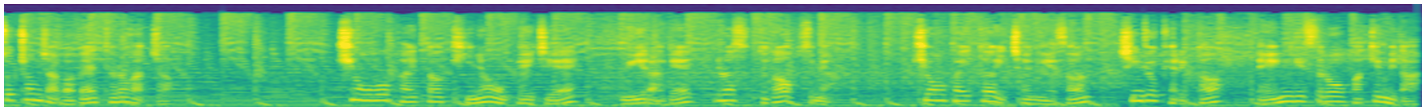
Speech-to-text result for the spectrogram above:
숙청 작업에 들어갔죠. 킹 오브 파이터 기념 홈페이지에 유일하게 일러스트가 없으며 킹 오브 파이터 2002에선 신규 캐릭터 네임리스로 바뀝니다.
